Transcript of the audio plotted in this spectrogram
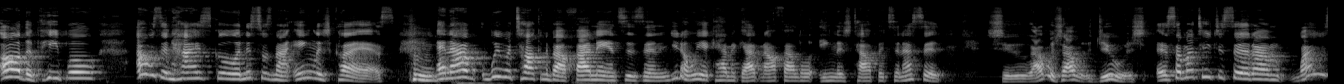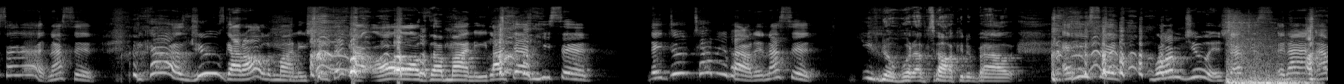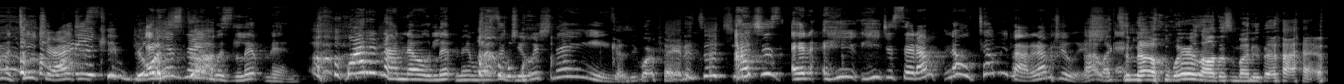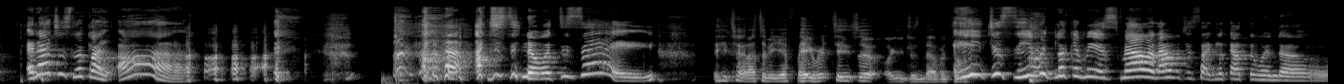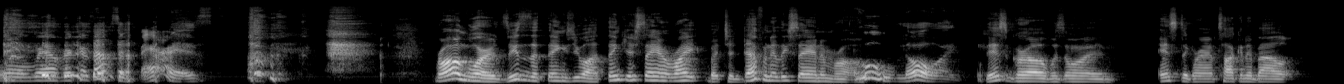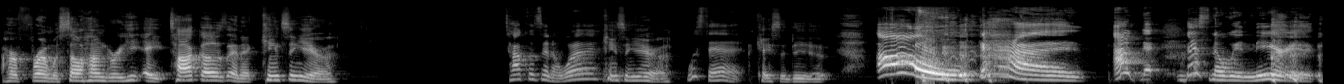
all the people. I was in high school, and this was my English class. And I we were talking about finances and you know, we had kind of gotten off our little English topics and I said, Shoot, I wish I was Jewish. And so my teacher said, um, why you say that? And I said, Because Jews got all the money. Shoot, they got all the money. Like that. And he said, They do tell me about it. And I said, You know what I'm talking about. And he said, Well, I'm Jewish. I just and I, I'm a teacher. Why I do you just keep doing and his name was Lipman. Why didn't I know Lipman was a Jewish name? because you weren't paying attention. I just and he he just said, "I'm no, tell me about it. I'm Jewish." I like to know where's all this money that I have. and I just looked like ah. I just didn't know what to say. He turned out to be your favorite teacher, or you just never told. He just he would look at me and smile, and I would just like look out the window or wherever because I was embarrassed. Wrong words. These are the things you all think you're saying right, but you're definitely saying them wrong. Ooh, Lord. This girl was on Instagram talking about her friend was so hungry he ate tacos and a quinceanera. Tacos in a what? Quinceanera, What's that? a quesadilla. Oh God! I that, that's nowhere near it.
